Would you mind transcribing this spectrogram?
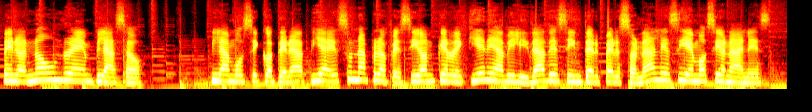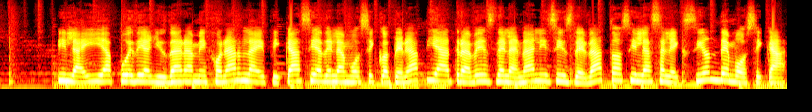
pero no un reemplazo. La musicoterapia es una profesión que requiere habilidades interpersonales y emocionales. Y la IA puede ayudar a mejorar la eficacia de la musicoterapia a través del análisis de datos y la selección de música.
